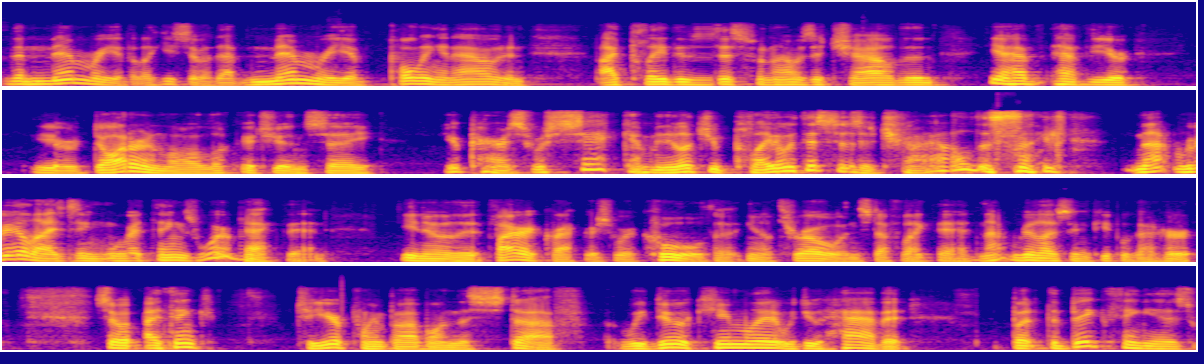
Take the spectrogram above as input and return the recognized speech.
the memory of it, like you said, that memory of pulling it out, and I played this when I was a child, and you have have your your daughter-in-law look at you and say, your parents were sick. I mean, they let you play with this as a child. It's like not realizing where things were back then. You know, that firecrackers were cool to, you know, throw and stuff like that, not realizing people got hurt. So I think to your point, Bob, on the stuff, we do accumulate it, we do have it. But the big thing is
